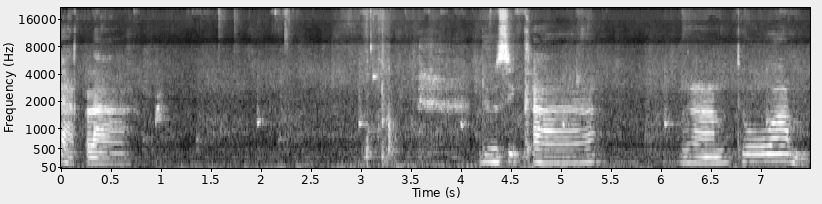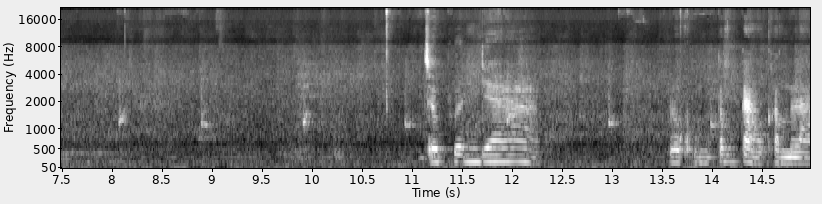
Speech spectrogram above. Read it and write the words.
จากลา ดูสิคะ งามท่วม เจ้าเพื่อนยาก เราคงต้องกล่าวคำลา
